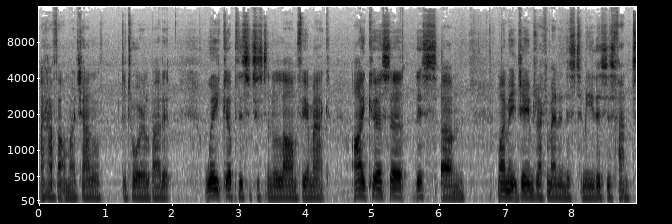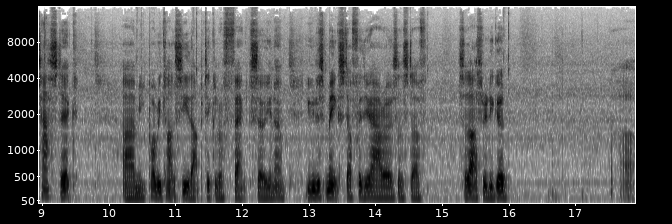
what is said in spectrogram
I have that on my channel, tutorial about it. Wake Up, this is just an alarm for your Mac. iCursor, this, um, my mate James recommended this to me. This is fantastic. Um, you probably can't see that particular effect, so, you know, you can just make stuff with your arrows and stuff. So that's really good. Uh,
